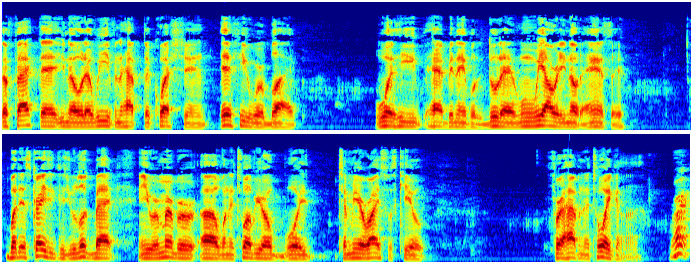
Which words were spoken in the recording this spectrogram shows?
the fact that you know that we even have to question if he were black, would he have been able to do that when we already know the answer? But it's crazy because you look back and you remember uh, when a 12 year old boy Tamir Rice was killed for having a toy gun. Right.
